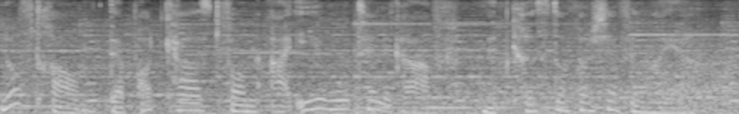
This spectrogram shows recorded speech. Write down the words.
Luftraum, der Podcast von Aero Telegraph mit Christopher Scheffelmeier.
